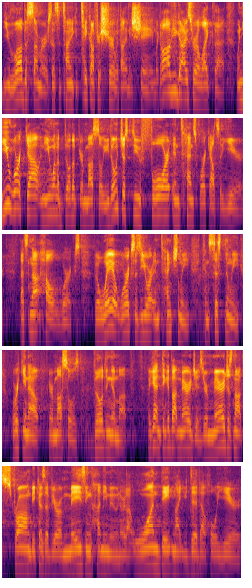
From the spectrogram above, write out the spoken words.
you love the summers. That's the time you can take off your shirt without any shame. Like all of you guys who are like that. When you work out and you want to build up your muscle, you don't just do four intense workouts a year. That's not how it works. The way it works is you are intentionally, consistently working out your muscles, building them up. Again, think about marriages. Your marriage is not strong because of your amazing honeymoon or that one date night you did that whole year.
